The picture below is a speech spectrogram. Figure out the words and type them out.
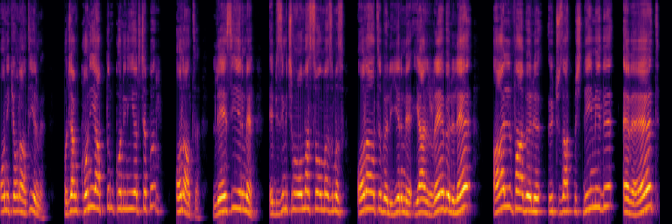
12, 16, 20. Hocam koni yaptım. Koninin yarıçapı 16. L'si 20. E bizim için olmazsa olmazımız 16 bölü 20 yani R bölü L alfa bölü 360 değil miydi? Evet.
